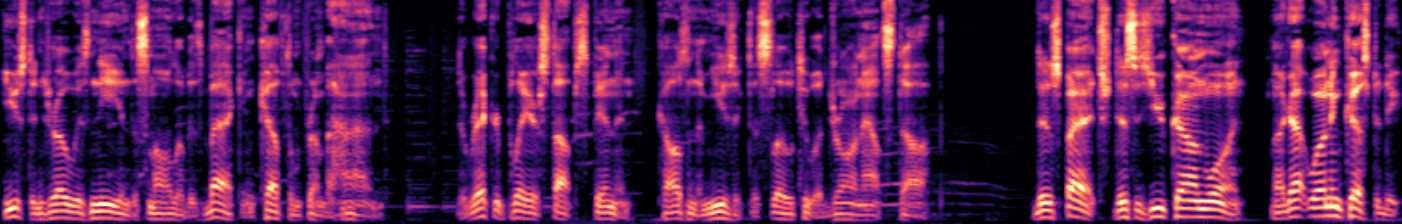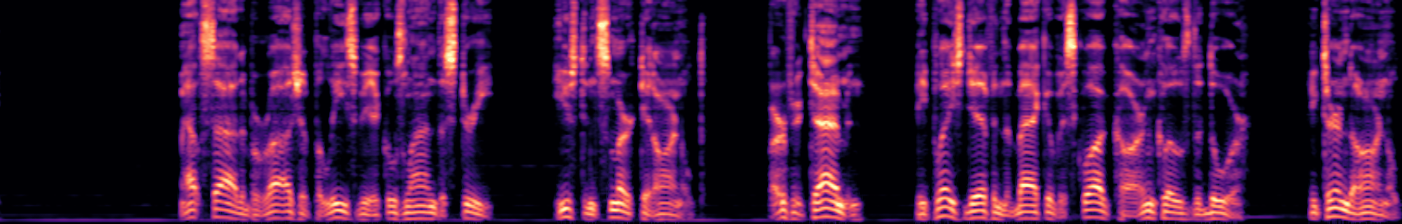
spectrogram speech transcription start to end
Houston drove his knee in the small of his back and cuffed him from behind. The record player stopped spinning, causing the music to slow to a drawn out stop. Dispatch, this is Yukon 1. I got one in custody. Outside, a barrage of police vehicles lined the street. Houston smirked at Arnold. Perfect timing. He placed Jeff in the back of his squad car and closed the door. He turned to Arnold.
